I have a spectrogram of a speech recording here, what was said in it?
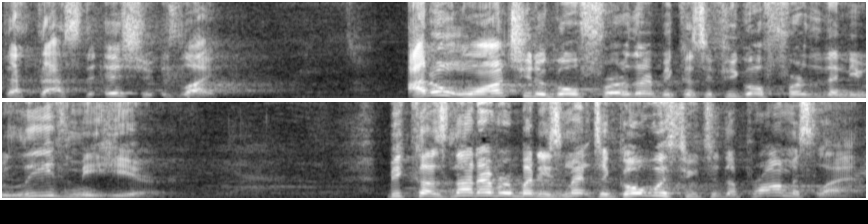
That, that's the issue. It's like, I don't want you to go further because if you go further, then you leave me here. Because not everybody's meant to go with you to the promised land.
